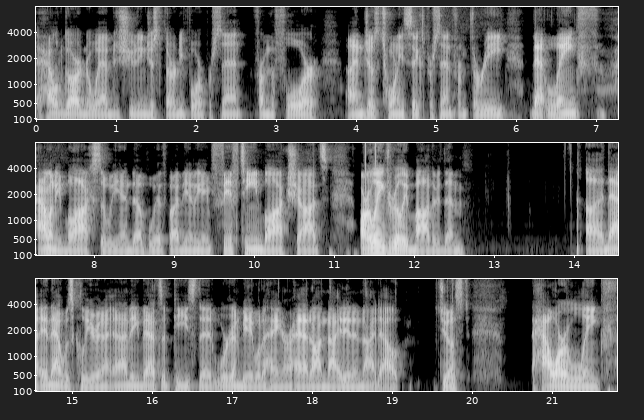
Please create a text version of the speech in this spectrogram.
held Gardner-Webb to shooting just 34% from the floor and just 26% from three. That length, how many blocks do we end up with by the end of the game? 15 block shots. Our length really bothered them. Uh, and that and that was clear, and I, and I think that's a piece that we're going to be able to hang our hat on night in and night out. Just how our length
